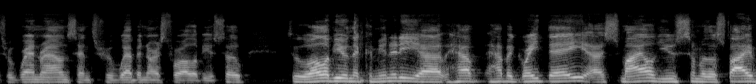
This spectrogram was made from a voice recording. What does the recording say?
through grand rounds and through webinars for all of you. So to all of you in the community, uh, have have a great day. Uh, smile. Use some of those five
